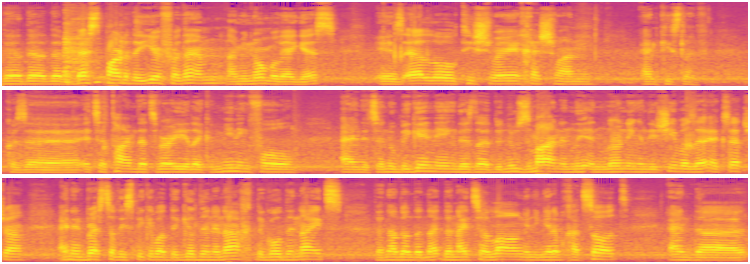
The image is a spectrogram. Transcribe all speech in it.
the, the, the best part of the year for them, I mean, normally, I guess, is Elul, Tishrei, Cheshvan, and Kislev. Because uh, it's a time that's very like meaningful and it's a new beginning. There's the, the new Zman le- in learning in the yeshivas, etc. And in Breslov they speak about the Gilden Nacht, the golden nights. The, the, the nights are long and you get up Chatzot. And uh,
